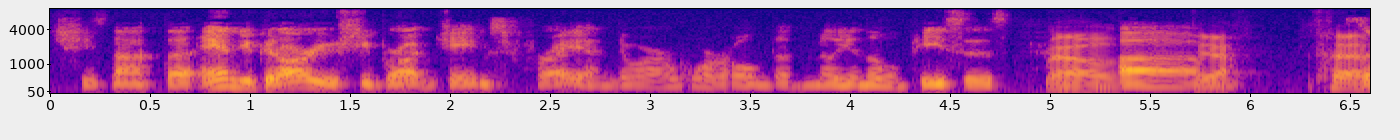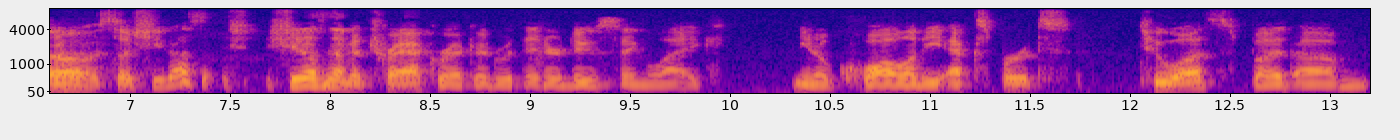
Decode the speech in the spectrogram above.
she's not the and you could argue she brought James Frey into our world, the Million Little Pieces. Oh, um, yeah. so so she doesn't she doesn't have a track record with introducing like you know quality experts to us, but um,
